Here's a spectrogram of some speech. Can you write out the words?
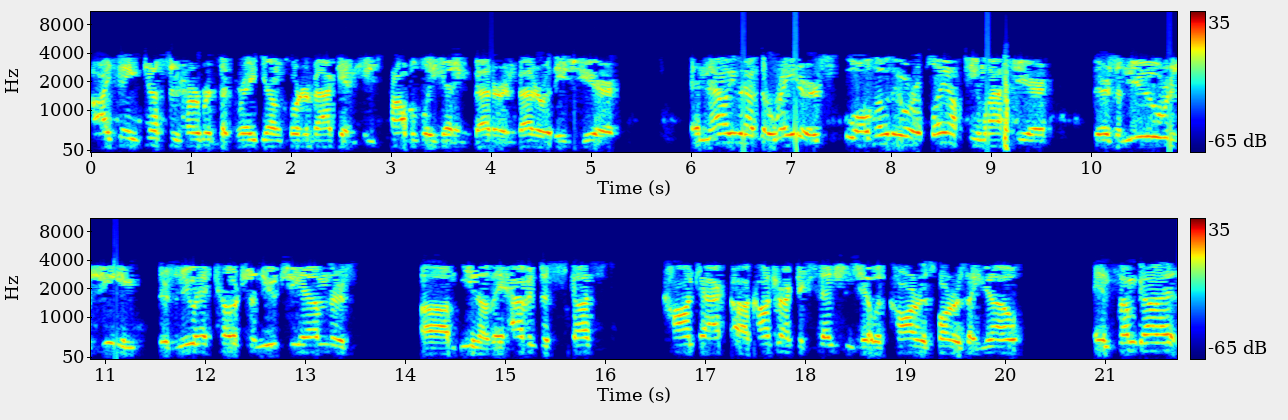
I think Justin Herbert's a great young quarterback, and he's probably getting better and better with each year. And now you have the Raiders, who, although they were a playoff team last year, there's a new regime, there's a new head coach, a new GM. There's, um, you know, they haven't discussed contact uh, contract extensions yet with Carr, as far as I know. And some guys,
